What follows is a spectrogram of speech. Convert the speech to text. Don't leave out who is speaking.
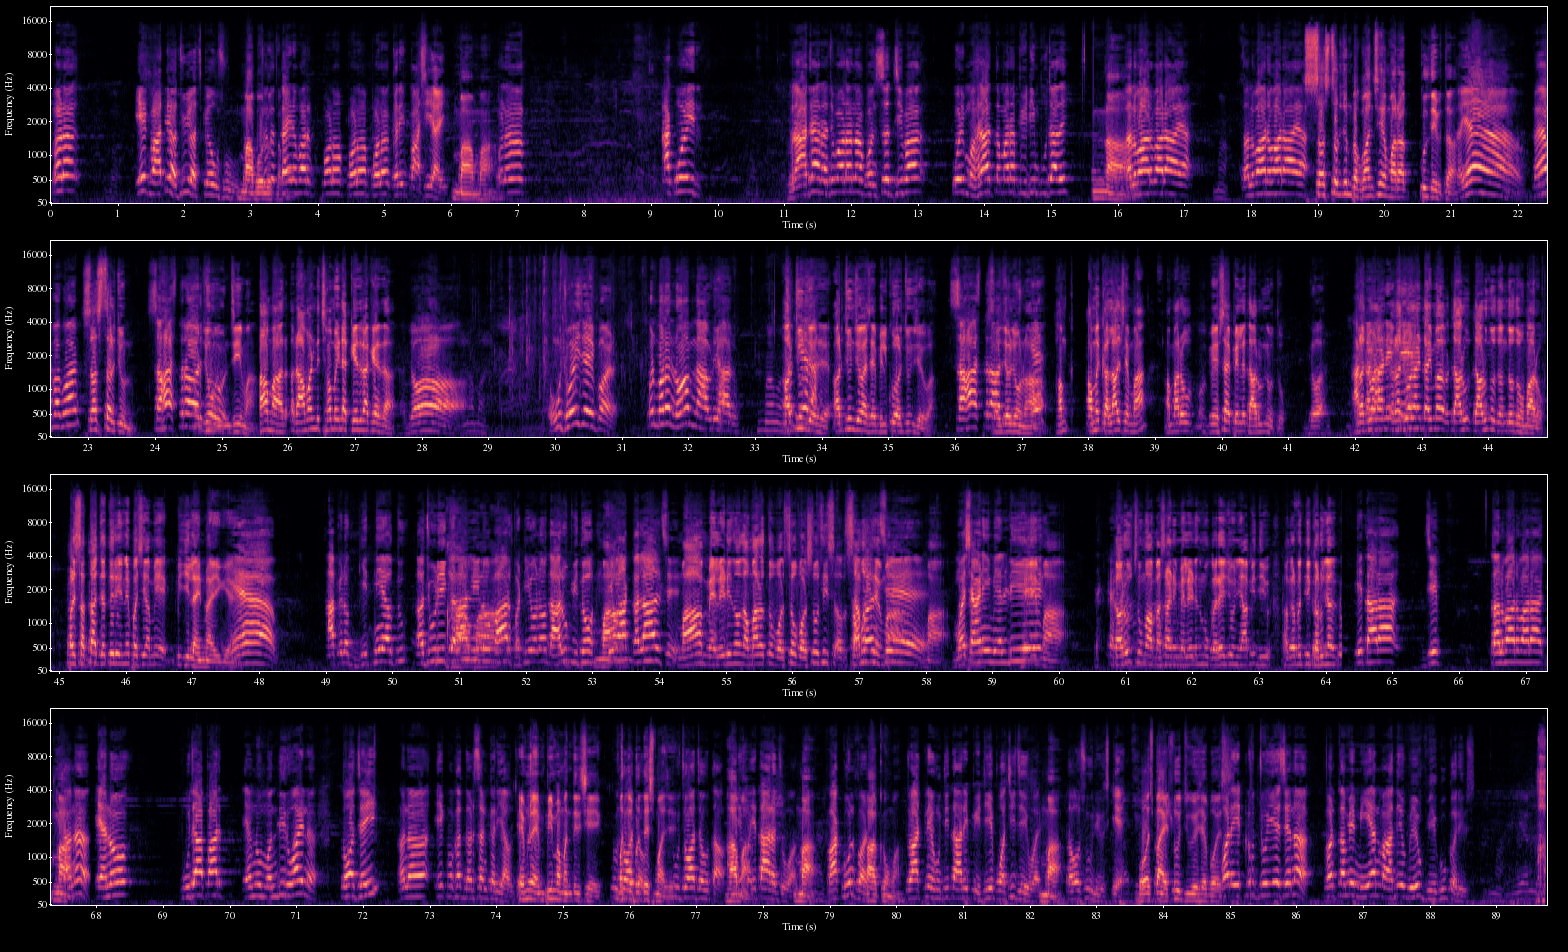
Speaker 1: પણ એક વાતે હજુ અચકાવું છું.
Speaker 2: માં બોલો
Speaker 1: ત્રણ વાર પણ પણ પણ કરીને પાછી આવી
Speaker 2: માં માં.
Speaker 1: પણ આ કોઈ રાજા રજવાડાના વંશજ જેવા કોઈ મહારાજ તમારા પેઢી પૂજા દે?
Speaker 2: ના.
Speaker 1: તલવાર વાળા આયા. તલવાર વાળા આયા.
Speaker 2: શસ્ત્રર્જુન ભગવાન છે અમારા કુલદેવતા.
Speaker 1: કયા ભગવાન?
Speaker 2: શસ્ત્રજુન
Speaker 1: સહસ્ત્ર
Speaker 2: અર્જુન જી માં. હા માં. રાવણ ને છ મહિના કેદ રાખ્યા હતા.
Speaker 1: જો. હું જોઈ જઈ પણ. પણ મને નામ ના આવડી હારું.
Speaker 2: અર્જુન જેવા છે અર્જુન જેવા છે બિલકુલ અર્જુન જેવા.
Speaker 1: સહસ્ત્ર
Speaker 2: સજર્જુન હા. હમ અમે કલાલ છે માં. અમારો વ્યવસાય પહેલે દારૂ નો હતો.
Speaker 1: જો આ
Speaker 2: રજવાડા
Speaker 1: કલાને એટલે
Speaker 2: રજવાડા ટાઈમમાં દારૂ દારૂનો ધંધો હતો અમારો. પણ સત્તા જતી રહીને પછી અમે બીજી લાઈનમાં આવી ગયા.
Speaker 1: આ પેલો ગીત નહીં આવતું? અજુડી કલાલી નો બાર ભટીઓ નો દારૂ પીધો. એવા કલાલ છે.
Speaker 2: માં મેલેડી નો અમારો તો વર્ષો વર્ષો થી સંબંધ છે
Speaker 1: મશાણી મેલડી
Speaker 2: માં. કરું છું માં. મસાણી મેલેડી હું ઘરે છું ત્યાં બી અગરબત્તી કરું છું.
Speaker 1: એ તારા જે તલવાર વાળા. ને એનો પૂજા પાઠ એમનું મંદિર હોય ને તો જઈ અને એક વખત દર્શન કરી આવજો.
Speaker 2: એમનું એમપી માં મંદિર છે મધ્યપ્રદેશમાં છે.
Speaker 1: તું જો જવતા
Speaker 2: હા, માં.
Speaker 1: એ તારે જોવા.
Speaker 2: માં.
Speaker 1: પાકું ને પણ.
Speaker 2: પાકું, માં.
Speaker 1: જો આટલે હુંથી તારી પેઢીએ પહોંચી જઈ
Speaker 2: હોયમાં.
Speaker 1: તો શું રહ્યું કે.
Speaker 2: બોસમાં એટલું જ જોઈએ છે બોસ
Speaker 1: પણ એટલું જ જોઈએ છે ને પણ તમે મિયાન મહાદેવ બેવ ભેગું કર્યું છે.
